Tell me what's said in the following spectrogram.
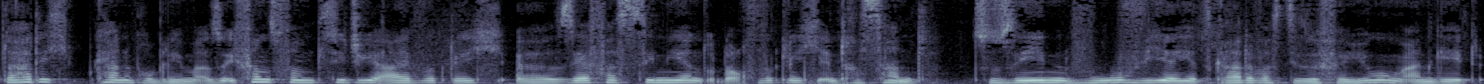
Da hatte ich keine Probleme. Also ich fand es vom CGI wirklich äh, sehr faszinierend und auch wirklich interessant zu sehen, wo wir jetzt gerade was diese Verjüngung angeht,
